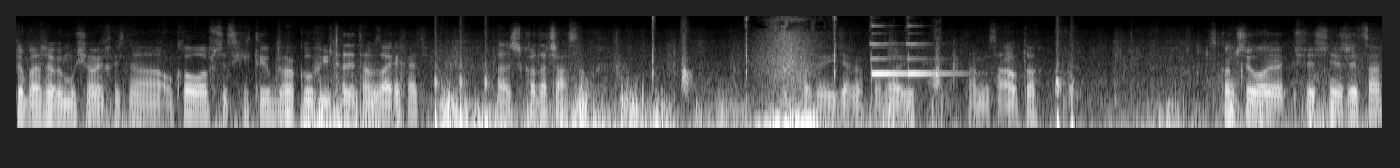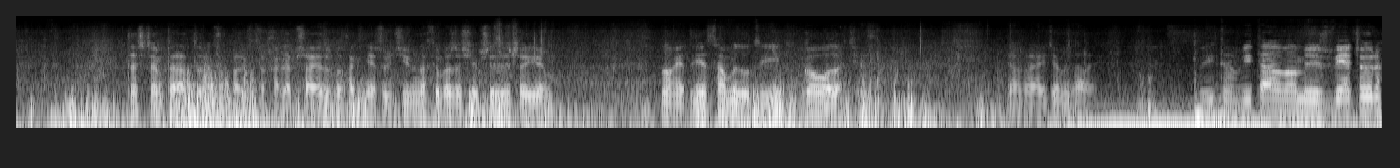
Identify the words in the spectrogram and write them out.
Chyba, żeby musiał jechać na około wszystkich tych bloków i wtedy tam zajechać. Ale szkoda czasu. Sobie idziemy powoli. Tam jest auto. Skończyło się śnieżyca. Też temperatura chyba już trochę lepsza jest, bo tak nie czuć zimno, chyba że się przyzwyczaiłem. No jedynie sam lód i gołoleć jest. Dobra, idziemy dalej. Witam, witam, mamy już wieczór.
